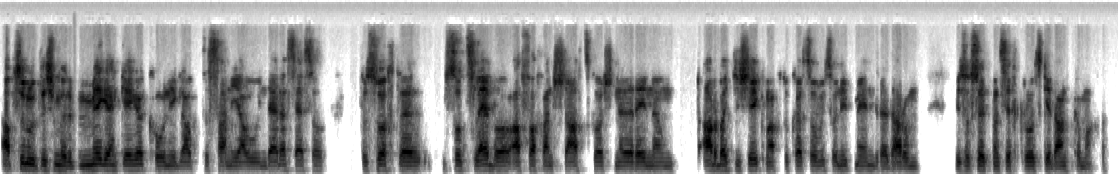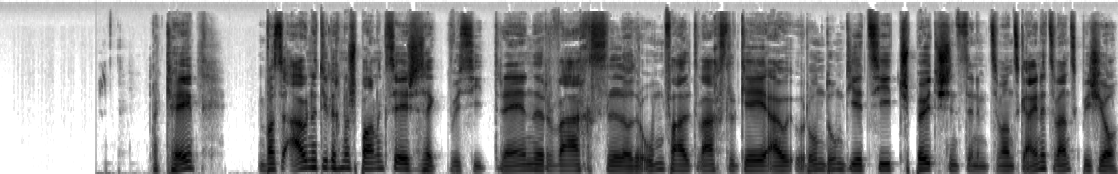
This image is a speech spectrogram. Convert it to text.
Absolut, das ist mir mega entgegengekommen. Ich glaube, das habe ich auch in dieser Saison versucht, äh, so zu leben, einfach an den Start zu gehen, schnell rennen und die Arbeit ist eh gemacht, du kannst sowieso nicht mehr ändern, darum, wieso sollte man sich groß Gedanken machen? Okay, was auch natürlich noch spannend war, ist, es hat gewisse Trainerwechsel oder Umfeldwechsel gegeben, auch rund um die Zeit. Spätestens dann im 2021 bist du ja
